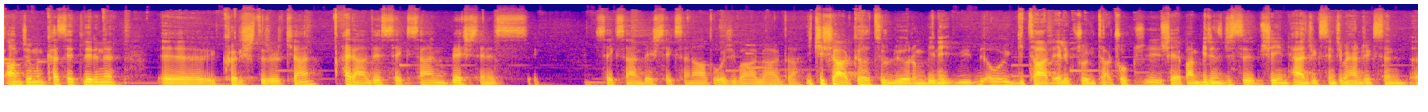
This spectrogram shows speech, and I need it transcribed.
Amcamın kasetlerini e, karıştırırken herhalde 85 senesi 85-86 o civarlarda. İki şarkı hatırlıyorum beni o gitar, elektro gitar çok şey yapan. Birincisi şeyin Hendrix'in, Jimi Hendrix'in e,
